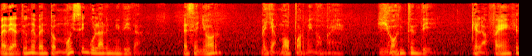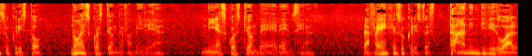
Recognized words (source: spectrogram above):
mediante un evento muy singular en mi vida, el Señor me llamó por mi nombre. Y yo entendí que la fe en Jesucristo no es cuestión de familia, ni es cuestión de herencia. La fe en Jesucristo es tan individual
